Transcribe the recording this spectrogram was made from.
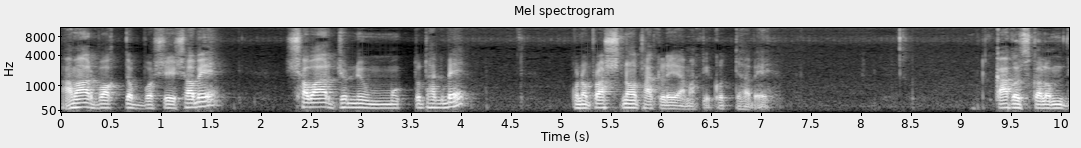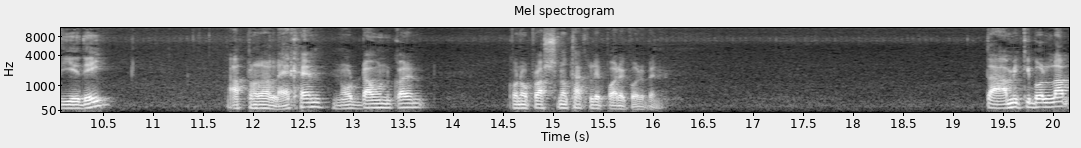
আমার বক্তব্য শেষ হবে। সবার জন্য উন্মুক্ত থাকবে। কোনো প্রশ্ন থাকলে আমাকে করতে হবে। কাগজ কলম দিয়ে দেই। আপনারা লেখেন, নোট ডাউন করেন। কোনো প্রশ্ন থাকলে পরে করবেন। তা আমি কি বললাম?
